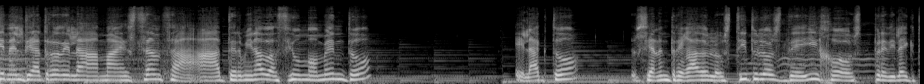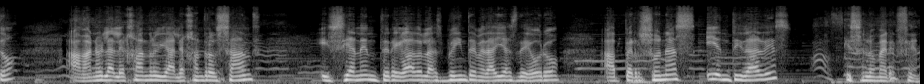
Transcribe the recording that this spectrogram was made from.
Y en el Teatro de la Maestranza ha terminado hace un momento el acto. Se han entregado los títulos de hijos predilecto a Manuel Alejandro y a Alejandro Sanz y se han entregado las 20 medallas de oro a personas y entidades que se lo merecen.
